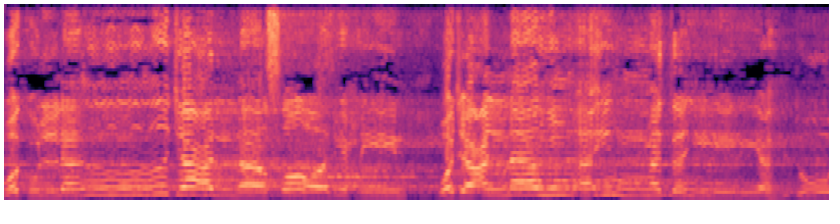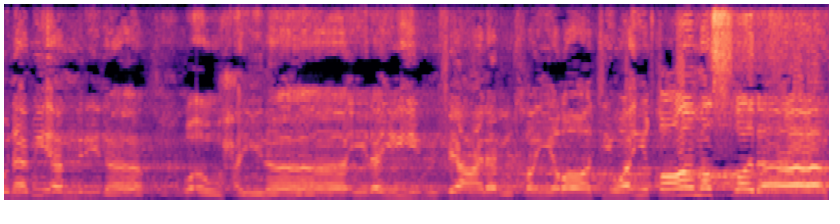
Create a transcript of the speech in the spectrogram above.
وكلا جعلنا صالحين وجعلناهم أئمة يهدون بأمرنا وأوحينا إليهم فعل الخيرات وإقام الصلاة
